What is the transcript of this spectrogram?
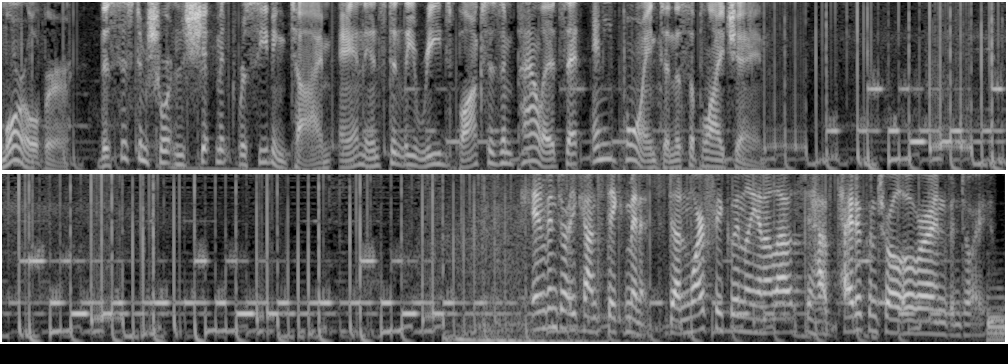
Moreover, the system shortens shipment receiving time and instantly reads boxes and pallets at any point in the supply chain. Inventory counts take minutes, done more frequently and allow us to have tighter control over our inventory.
